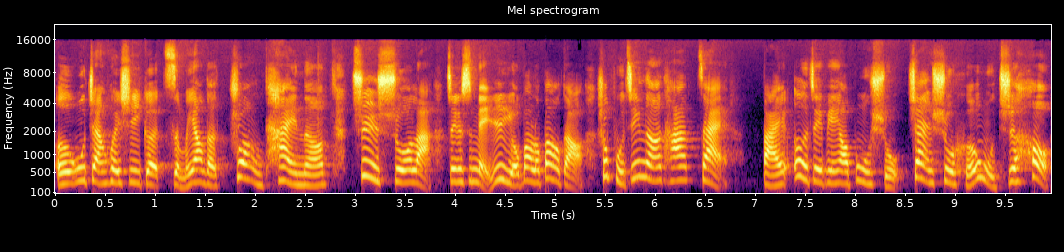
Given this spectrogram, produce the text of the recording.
俄乌战会是一个怎么样的状态呢？据说啦。这个是《每日邮报》的报道，说普京呢，他在白俄这边要部署战术核武之后，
